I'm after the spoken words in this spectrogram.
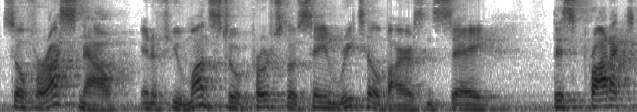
So for us now, in a few months, to approach those same retail buyers and say, this product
